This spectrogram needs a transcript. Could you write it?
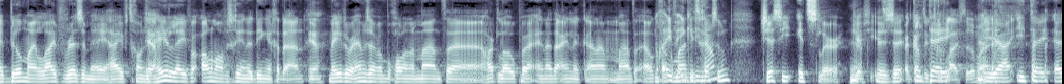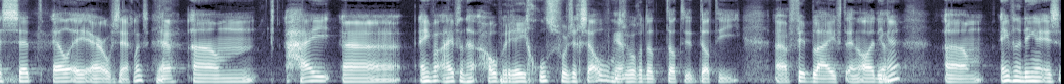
I build my life resume. Hij heeft gewoon zijn Ja. hele leven allemaal verschillende dingen gedaan. Ja. Mede door hem zijn we begonnen een maand eh, hardlopen en uiteindelijk aan een maand elke, Nog elke even maand keer iets die geks doen. Jesse Itzler. Jesse Dus, eh, Ik kan natuurlijk terugluisteren, maar- Ja, I-T-S-Z-L-E-R of iets dergelijks. Ja. Ehm, hij, eh, een van, hij heeft een hoop regels voor zichzelf om Ja. te zorgen dat, dat, hij- dat hij eh, fit blijft en allerlei Ja. dingen. Ehm, een van de dingen is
